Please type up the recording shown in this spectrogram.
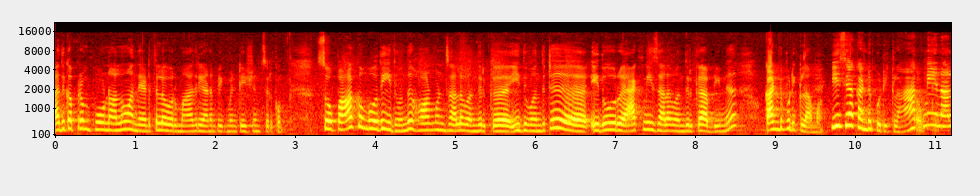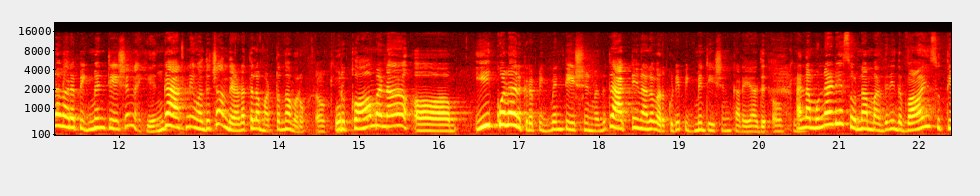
அதுக்கப்புறம் போனாலும் அந்த இடத்துல ஒரு மாதிரியான பிக்மெண்டேஷன்ஸ் இருக்கும். ஸோ பார்க்கும்போது இது வந்து ஹார்மோன்ஸால் வந்திருக்கு. இது வந்துட்டு ஏதோ ஒரு ஆக்னீஸால் வந்திருக்கு அப்படின்னு கண்டுபிடிக்கலாமா? ஈஸியா கண்டுபிடிக்கலாம். ஆக்னினால வர பிக்மெண்டேஷன் எங்க ஆக்னி வந்துச்சோ அந்த இடத்துல மட்டும்தான் வரும். ஒரு காமனா ஈக்குவலா இருக்கிற பிக்மெண்டேஷன் வந்துட்டு ஆக்னினால வரக்கூடிய பிக்மெண்டேஷன் கிடையாது. அண்ட் நான் முன்னாடியே சொன்ன மாதிரி இந்த வாய் சுத்தி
